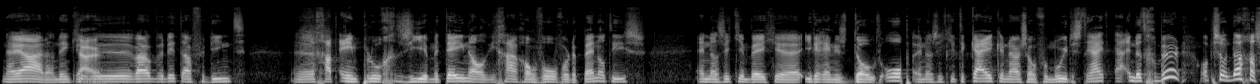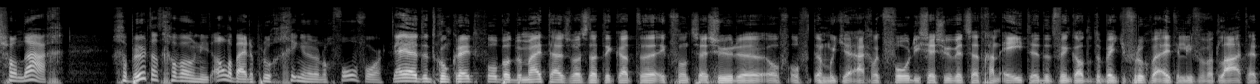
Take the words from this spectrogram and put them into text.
Nou ja, dan denk je, Ja. eh, waar hebben we dit nou verdiend? Gaat één ploeg, zie je meteen al, die gaan gewoon vol voor de penalties. En dan zit je een beetje, iedereen is dood op. En dan zit je te kijken naar zo'n vermoeide strijd. Ja, en dat gebeurt op zo'n dag als vandaag. Gebeurt dat gewoon niet. Allebei de ploegen gingen er nog vol voor. Ja, ja, het concrete voorbeeld bij mij thuis was dat ik had, eh, ik vond zes uur, eh, of, of dan moet je eigenlijk voor die zes uur wedstrijd gaan eten. Dat vind ik altijd een beetje vroeg, we eten liever wat later.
